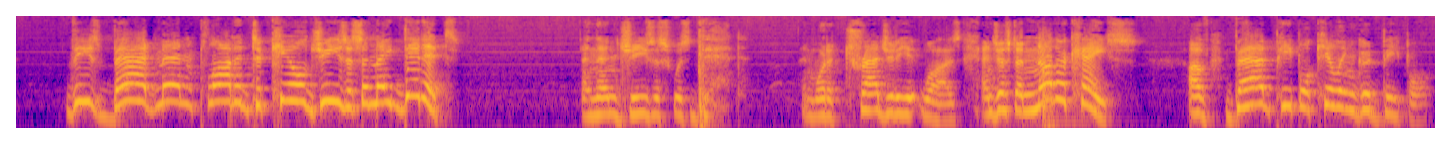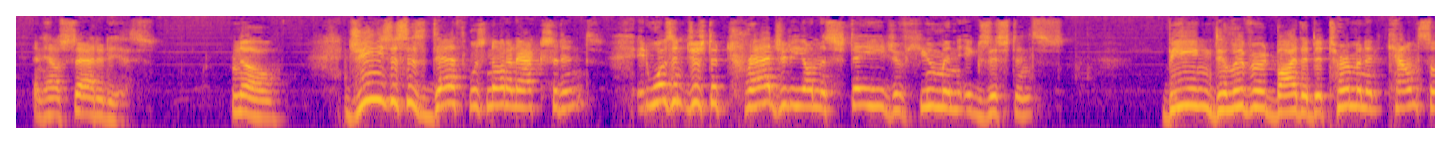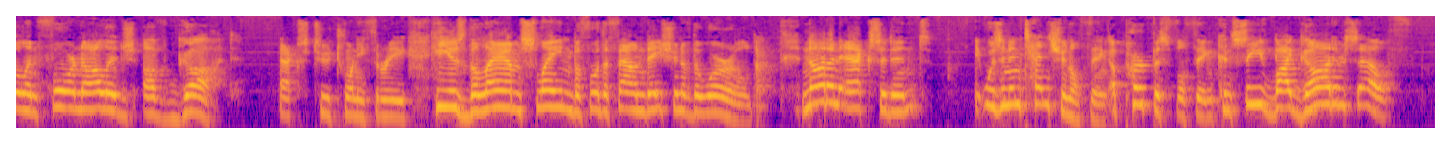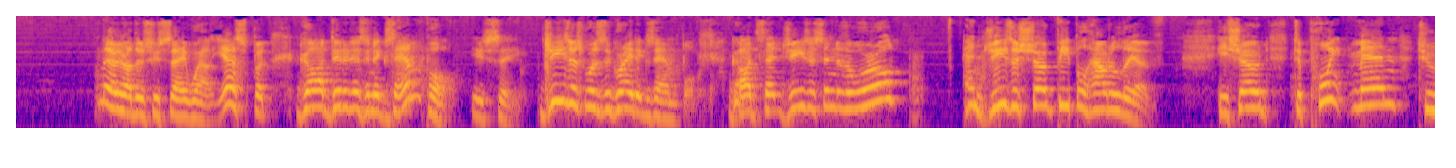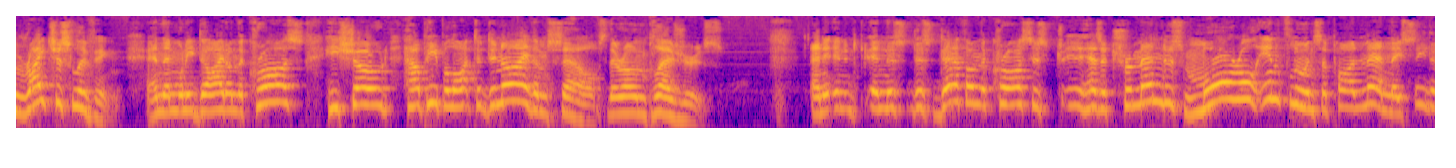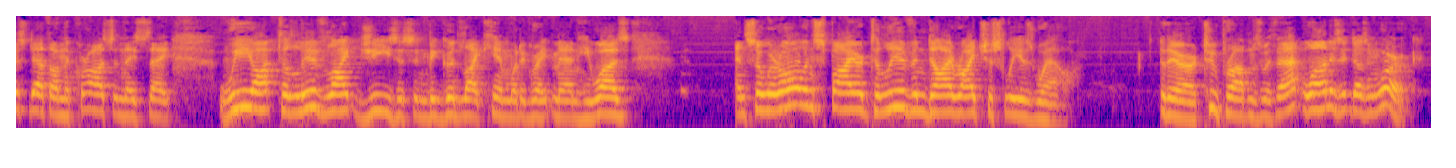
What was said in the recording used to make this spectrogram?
These bad men plotted to kill Jesus and they did it. And then Jesus was dead. And what a tragedy it was. And just another case of bad people killing good people and how sad it is. No. Jesus' death was not an accident. It wasn't just a tragedy on the stage of human existence. Being delivered by the determinate counsel and foreknowledge of God. Acts 2:23 He is the lamb slain before the foundation of the world. Not an accident. It was an intentional thing, a purposeful thing, conceived by God himself. There are others who say, well, yes, but God did it as an example. You see. Jesus was the great example. God sent Jesus into the world, and Jesus showed people how to live. He showed to point men to righteous living. And then when he died on the cross, he showed how people ought to deny themselves their own pleasures. And, this, this death on the cross is, has a tremendous moral influence upon men. They see this death on the cross and they say, we ought to live like Jesus and be good like him. What a great man he was. And so we're all inspired to live and die righteously as well. There are two problems with that. One is it doesn't work.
